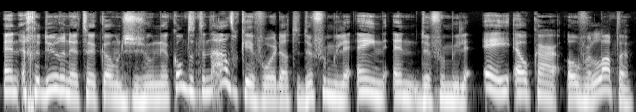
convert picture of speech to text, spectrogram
En gedurende het komende seizoen komt het een aantal keer voor dat de Formule 1 en de Formule E elkaar overlappen.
